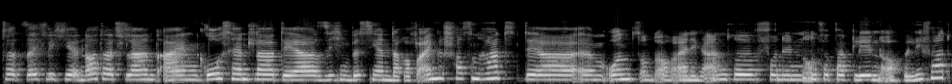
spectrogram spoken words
tatsächlich hier in Norddeutschland einen Großhändler, der sich ein bisschen darauf eingeschossen hat, der ähm, uns und auch einige andere von den Unverpacktläden auch beliefert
